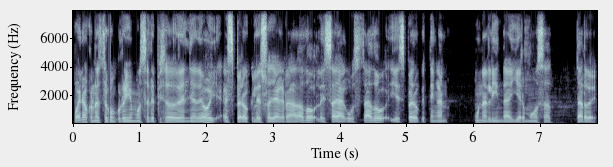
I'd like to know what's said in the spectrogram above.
Bueno, con esto concluimos el episodio del día de hoy. Espero que les haya agradado, les haya gustado y espero que tengan una linda y hermosa tarde.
